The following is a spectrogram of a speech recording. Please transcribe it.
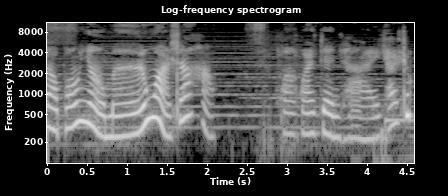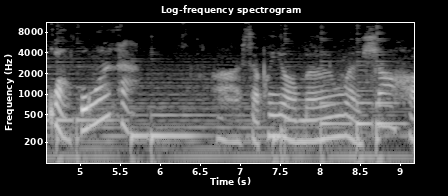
小朋友们晚上好，花花电台开始广播啦！啊，小朋友们晚上好，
